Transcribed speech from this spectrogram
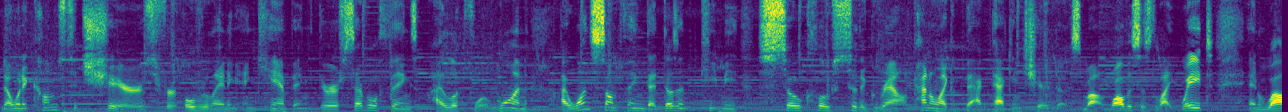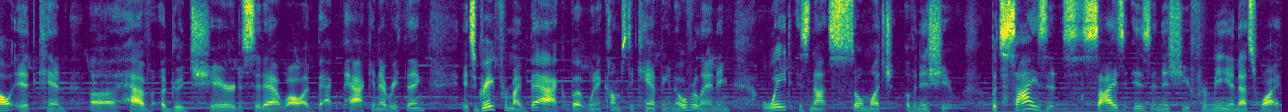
Now when it comes to chairs for overlanding and camping, there are several things I look for. One, I want something that doesn't keep me so close to the ground, kind of like a backpacking chair does. While, while this is lightweight and while it can uh, have a good chair to sit at while I backpack and everything, it's great for my back, but when it comes to camping and overlanding, weight is not so much of an issue. But size is. Size is an issue for me, and that's why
